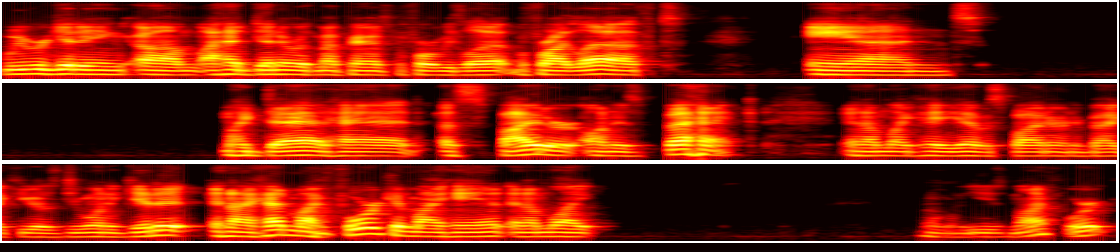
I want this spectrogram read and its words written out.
we were getting um I had dinner with my parents before we left before I left and my dad had a spider on his back and I'm like, "Hey, you have a spider on your back." He goes, "Do you want to get it?" And I had my fork in my hand and I'm like I don't want to use my fork.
